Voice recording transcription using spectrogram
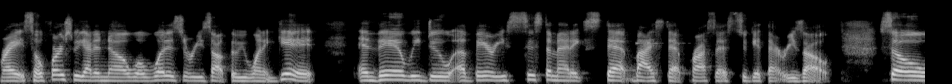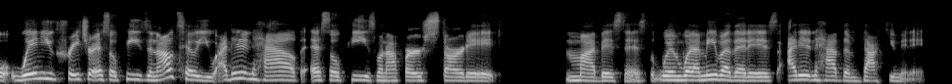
right? So, first we got to know, well, what is the result that we want to get? And then we do a very systematic step by step process to get that result. So when you create your SOPs, and I'll tell you, I didn't have SOPs when I first started my business. When what I mean by that is I didn't have them documented,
